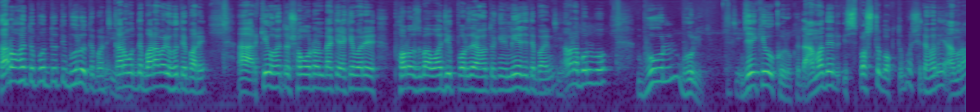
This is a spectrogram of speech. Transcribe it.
কারও হয়তো পদ্ধতি ভুল হতে পারে কারোর মধ্যে বাড়াবাড়ি হতে পারে আর কেউ হয়তো সংগঠনটাকে একেবারে ফরজ বা ওয়াজিব পর্যায়ে হয়তো কিনে নিয়ে যেতে পারেন। আমরা বলব ভুল ভুলই। যে কেউ করুক। আমাদের স্পষ্ট বক্তব্য সেটা হলে আমরা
